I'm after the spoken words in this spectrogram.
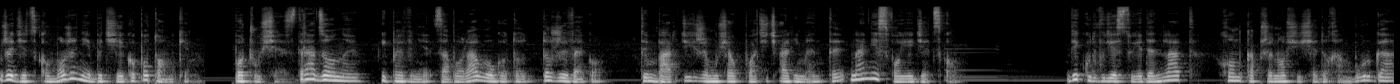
że dziecko może nie być jego potomkiem. Poczuł się zdradzony i pewnie zabolało go to do żywego, tym bardziej, że musiał płacić alimenty na nie swoje dziecko. W wieku 21 lat Honka przenosi się do Hamburga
